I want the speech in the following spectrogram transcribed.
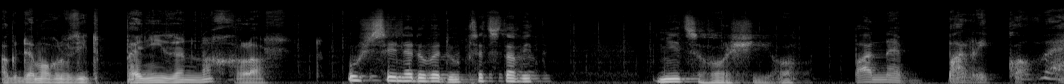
A kde mohl vzít peníze na chlast? Už si nedovedu představit nic horšího. Pane Barikové.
